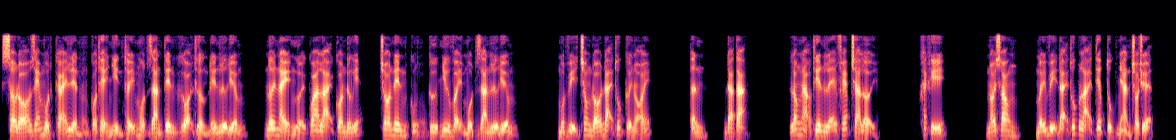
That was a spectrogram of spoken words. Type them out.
sau đó rẽ một cái liền có thể nhìn thấy một gian tên gọi thường đến lữ điếm, nơi này người qua lại con đường ít, cho nên cũng cứ như vậy một gian lữ điếm. Một vị trong đó đại thúc cười nói. Ân, đa tạ. Long ngạo thiên lễ phép trả lời. Khách khí. Nói xong, mấy vị đại thúc lại tiếp tục nhàn trò chuyện.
